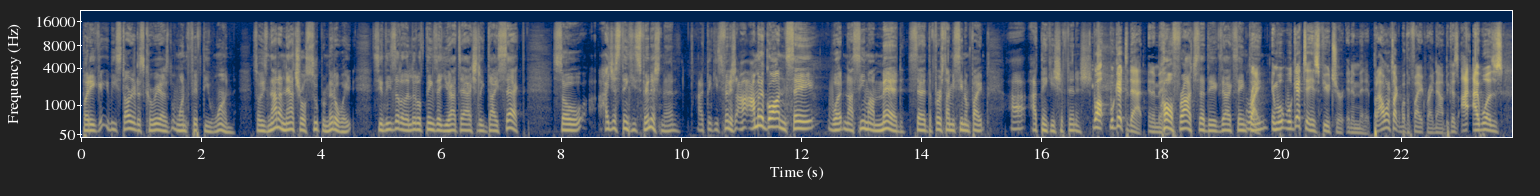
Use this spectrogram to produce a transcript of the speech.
but he he started his career as 151. So he's not a natural super middleweight. See, these are the little things that you have to actually dissect. So I just think he's finished, man. I think he's finished. I, am going to go out and say what Naseem Hamed said the first time he seen him fight. I, I think he should finish. Well, we'll get to that in a minute. Carl Froch said the exact same thing. Right. And we'll, we'll get to his future in a minute. But I want to talk about the fight right now because I, I was –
